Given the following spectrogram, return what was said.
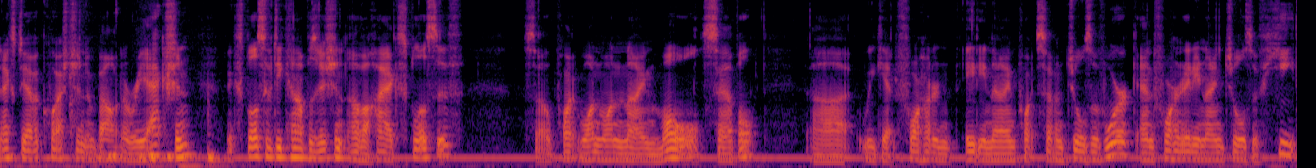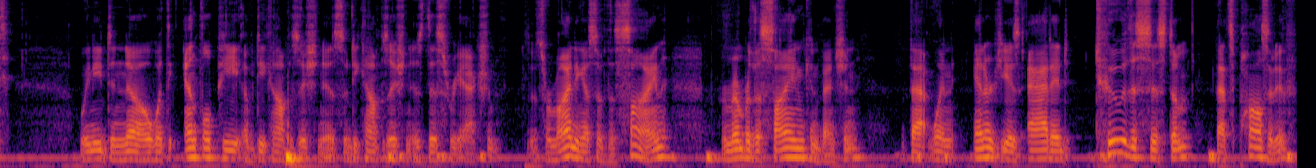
Next, we have a question about a reaction, explosive decomposition of a high explosive, so 0.119 mole sample. Uh, we get 489.7 joules of work and 489 joules of heat. We need to know what the enthalpy of decomposition is. So decomposition is this reaction. It's reminding us of the sign. Remember the sign convention that when energy is added to the system, that's positive.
